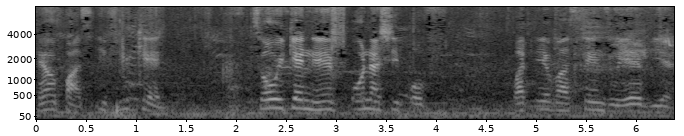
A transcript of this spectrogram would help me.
help us if you can? So we can have ownership of whatever stands we have here.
